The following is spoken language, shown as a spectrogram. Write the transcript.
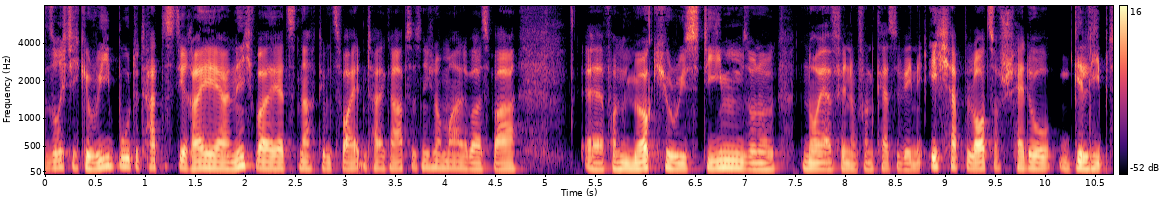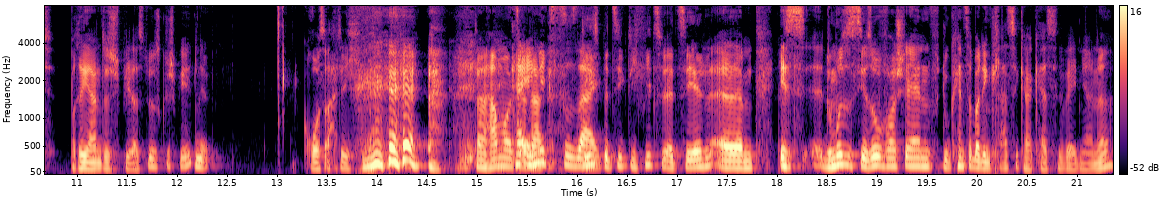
so richtig gerebootet hat es die Reihe ja nicht, weil jetzt nach dem zweiten Teil gab es es nicht nochmal, aber es war äh, von Mercury Steam, so eine Neuerfindung von Castlevania. Ich habe Lords of Shadow geliebt. Brillantes Spiel. Hast du es gespielt? Nö. Großartig. Dann haben wir uns Kann ja nichts zu sagen. diesbezüglich viel zu erzählen. Ähm, ist, du musst es dir so vorstellen, du kennst aber den Klassiker Castlevania, ne?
